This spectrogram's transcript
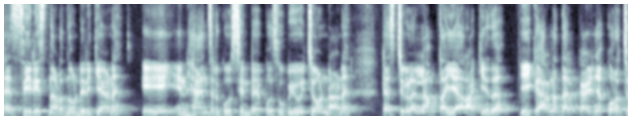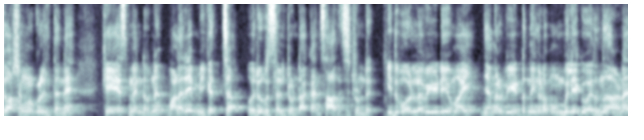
ടെസ്റ്റ് സീരീസ് നടന്നുകൊണ്ടിരിക്കുകയാണ്. A I enhanced question papers ഉപയോഗിച്ചുകൊണ്ടാണ് ടെസ്റ്റുകളെല്ലാം തയ്യാറാക്കിയത്. ഈ കാരണത്താൽ കഴിഞ്ഞ കുറച്ച് വർഷങ്ങൾക്കുള്ളിൽ തന്നെ കെ എസ് മെന്ററിന് വളരെ മികച്ച ഒരു റിസൾട്ട് ഉണ്ടാക്കാൻ സാധിച്ചിട്ടുണ്ട്. ഇതുപോലുള്ള വീഡിയോയുമായി ഞങ്ങൾ വീണ്ടും നിങ്ങളുടെ മുമ്പിലേക്ക് വരുന്നതാണ്.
